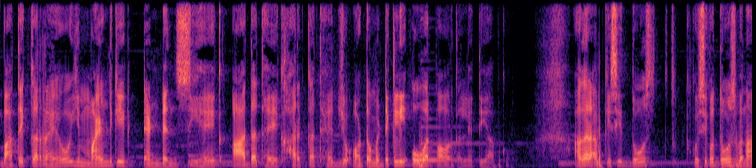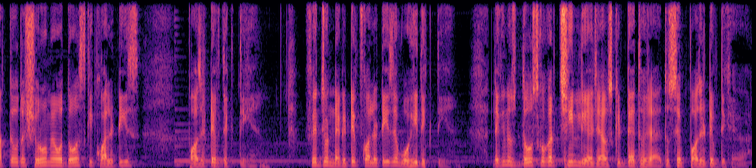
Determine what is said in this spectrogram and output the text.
बातें कर रहे हो, ये माइंड की एक टेंडेंसी है, एक आदत है, एक हरकत है जो ऑटोमेटिकली ओवर पावर कर लेती है आपको। अगर आप किसी दोस्त, किसी को दोस्त बनाते हो तो शुरू में वो दोस्त की क्वालिटीज़ पॉजिटिव दिखती हैं। फिर जो नेगेटिव क्वालिटीज़ है, वही दिखती हैं। लेकिन उस दोस्त को अगर छीन लिया जाए, उसकी डेथ हो जाए तो सिर्फ़ पॉजिटिव दिखेगा।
